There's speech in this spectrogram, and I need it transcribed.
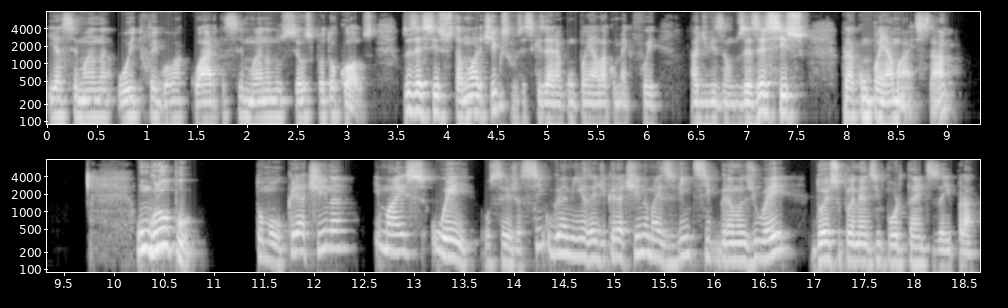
e a semana 8 foi igual à quarta semana nos seus protocolos. Os exercícios estão no artigo, se vocês quiserem acompanhar lá como é que foi a divisão dos exercícios, para acompanhar mais, tá? Um grupo tomou creatina e mais whey, ou seja, 5 graminhas aí de creatina mais 25 gramas de whey, dois suplementos importantes aí para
